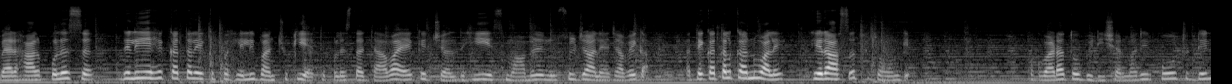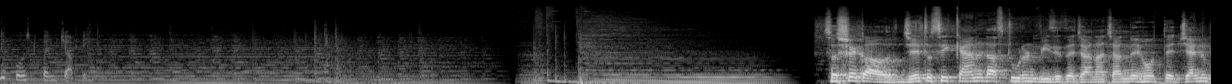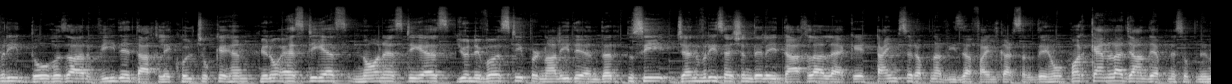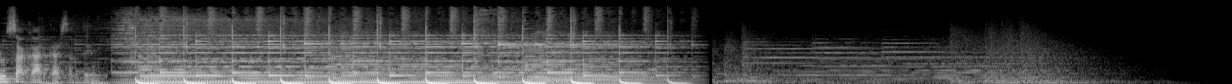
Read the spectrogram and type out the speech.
ਬਹਰਹਾਲ ਪੁਲਿਸ ਦੇ ਲਈ ਇਹ ਕਤਲ ਇੱਕ ਪਹੇਲੀ ਬਣ ਚੁੱਕੀ ਹੈ ਤੇ ਪੁਲਿਸ ਦਾ ਦਾਅਵਾ ਹੈ ਕਿ ਜਲਦ ਹੀ ਇਸ ਮਾਮਲੇ ਨੂੰ ਸੁਲਝਾ ਲਿਆ ਜਾਵੇਗਾ ਅਤੇ ਕਤਲ ਕਰਨ ਵਾਲੇ ਹਿਰਾਸਤ ਵਿੱਚ ਆਉਣਗੇ। ਫਗਵਾੜਾ ਤੋਂ ਬੀਡੀ ਸ਼ਰਮਾ ਦੀ ਰਿਪੋਰਟ, ਡੇਲੀ ਪੋਸਟ, ਪੰਜਾਬੀ। ਸਤਿ ਸ਼੍ਰੀ ਅਕਾਲ। ਜੇ ਤੁਸੀਂ ਕੈਨੇਡਾ ਸਟੂਡੈਂਟ ਵੀਜ਼ੇ ਤੇ ਜਾਣਾ ਚਾਹੁੰਦੇ ਹੋ, ਤੇ ਜਨਵਰੀ 2020 ਦੇ ਦਾਖਲੇ ਖੁੱਲ ਚੁੱਕੇ ਹਨ। You know SDS non SDS university ਪ੍ਰਣਾਲੀ ਦੇ ਅੰਦਰ ਤੁਸੀਂ ਜਨਵਰੀ ਸੈਸ਼ਨ ਦੇ ਲਈ ਦਾਖਲਾ ਲੈ ਕੇ ਟਾਈਮ ਸਿਰ ਆਪਣਾ ਵੀਜ਼ਾ ਫਾਈਲ ਕਰ ਸਕਦੇ ਹੋ ਔਰ ਕੈਨੇਡਾ ਜਾਣ ਦੇ ਆਪਣੇ ਸੁਪਨੇ ਨੂੰ ਸਾਕਾਰ ਕਰ ਸਕਦੇ ਹੋ।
